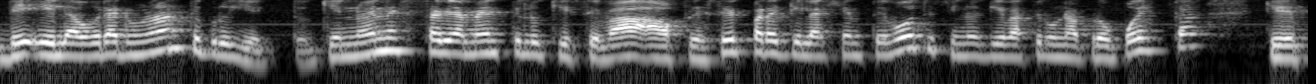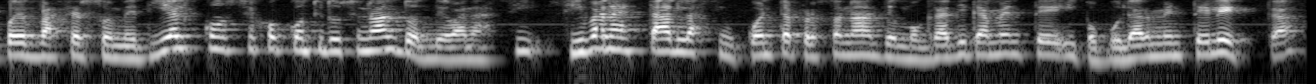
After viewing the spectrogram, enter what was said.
de elaborar un anteproyecto, que no es necesariamente lo que se va a ofrecer para que la gente vote, sino que va a ser una propuesta que después va a ser sometida al Consejo Constitucional, donde van a, sí, van a estar las 50 personas democráticamente y popularmente electas,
